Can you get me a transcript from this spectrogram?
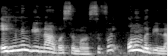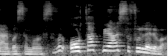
50'nin birler basamağı 0, onun da birler basamağı 0. Ortak birer sıfırları var.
